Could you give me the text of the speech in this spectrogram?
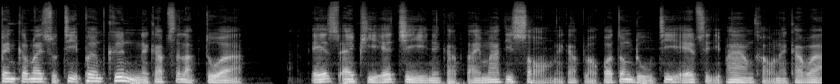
เป็นกำไรสุทธิเพิ่มขึ้นนะครับสำหรับตัว SIPSG นะครับไตรมาสที่2นะครับเราก็ต้องดูที่ F45 ของเขานะครับว่า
